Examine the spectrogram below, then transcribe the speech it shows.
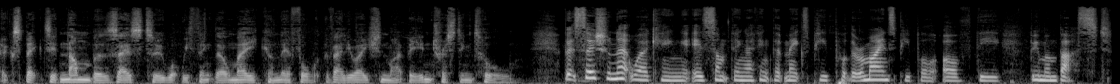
expected numbers as to what we think they'll make and therefore what the valuation might be. Interesting tool. But social networking is something I think that makes people, that reminds people of the boom and bust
